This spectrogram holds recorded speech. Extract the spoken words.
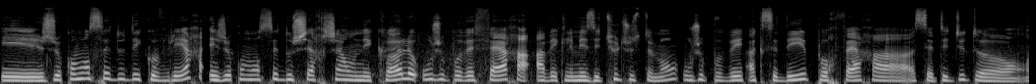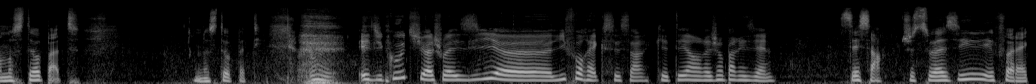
Et je commençais de découvrir et je commençais de chercher en école où je pouvais faire avec mes études, justement, où je pouvais accéder pour faire euh, cette étude en ostéopathe. En ostéopathie. Et du coup, tu as choisi euh, l'IFOREX, c'est ça, qui était en région parisienne. C'est ça. Je choisi Forec.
